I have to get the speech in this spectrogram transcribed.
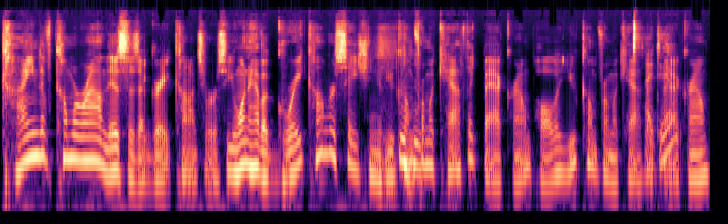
kind of come around. This is a great controversy. You want to have a great conversation if you come mm-hmm. from a Catholic background, Paula. You come from a Catholic background.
